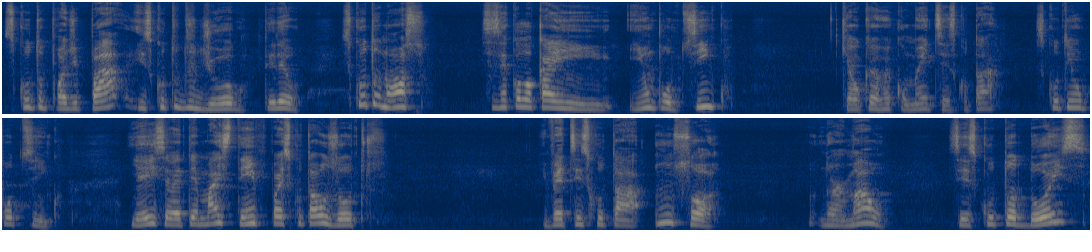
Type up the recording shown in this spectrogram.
escuta o Podpah escuta o do Diogo, entendeu? Escuta o nosso. Se você colocar em, em 1.5, que é o que eu recomendo você escutar, escuta em 1.5. E aí você vai ter mais tempo para escutar os outros. Em vez de você escutar um só normal, você escutou dois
